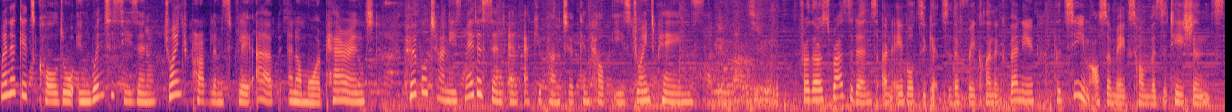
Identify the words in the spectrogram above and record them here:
When it gets cold or in winter season, joint problems flare up and are more apparent. Herbal Chinese medicine and acupuncture can help ease joint pains. For those residents unable to get to the free clinic venue, the team also makes home visitations.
